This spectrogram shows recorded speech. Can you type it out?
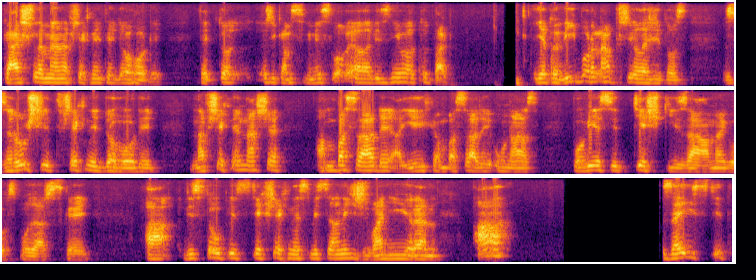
kašleme na všechny ty dohody. Teď to říkám svými slovy, ale vyznívá to tak. Je to výborná příležitost zrušit všechny dohody na všechny naše ambasády a jejich ambasády u nás, pověsit těžký zámek hospodářský a vystoupit z těch všech nesmyslných žvaníren a zajistit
